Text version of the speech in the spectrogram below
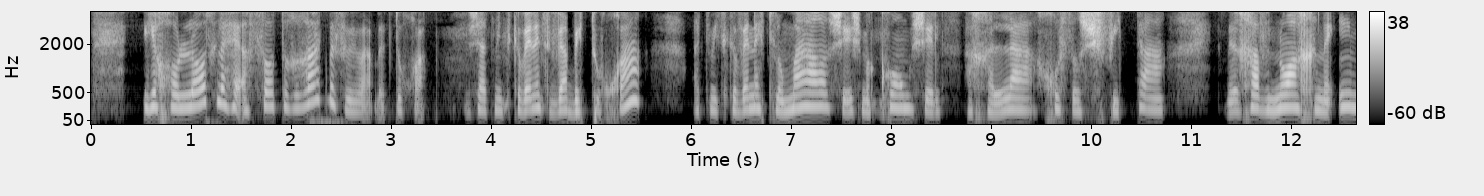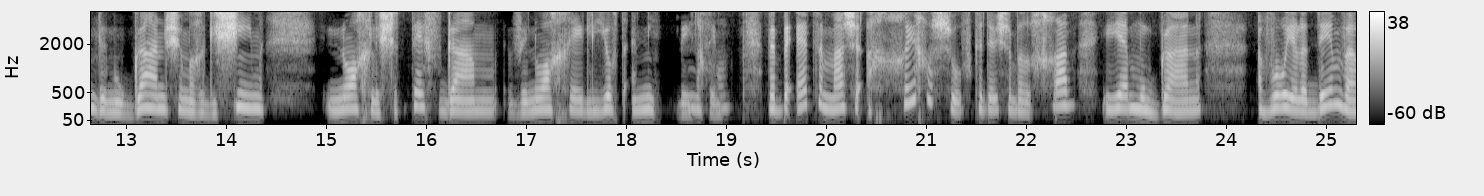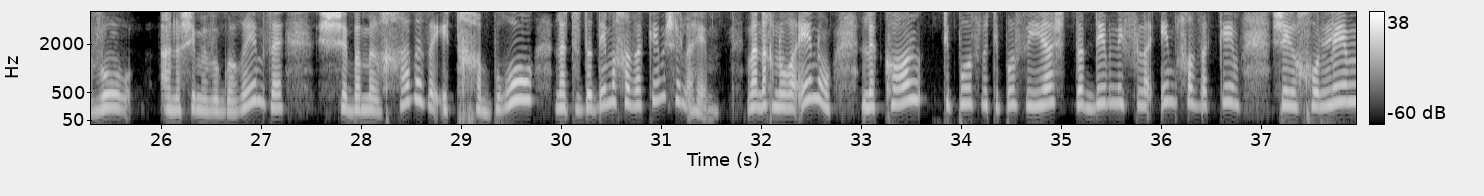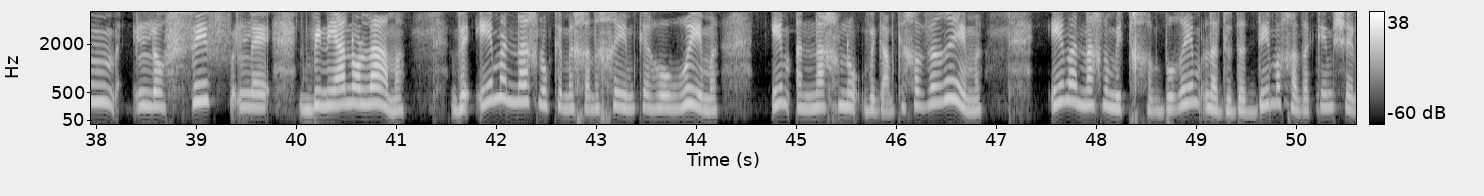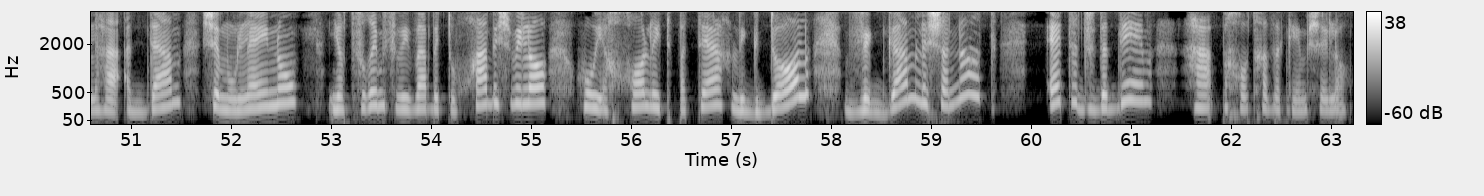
יכולות להיעשות רק בסביבה בטוחה. כשאת מתכוונת סביבה בטוחה, את מתכוונת לומר שיש מקום של הכלה, חוסר שפיטה, מרחב נוח, נעים ומוגן שמרגישים נוח לשתף גם, ונוח אה, להיות אני בעצם. נכון. ובעצם מה שהכי חשוב כדי שמרחב יהיה מוגן עבור ילדים ועבור אנשים מבוגרים, זה שבמרחב הזה יתחברו לצדדים החזקים שלהם. ואנחנו ראינו, לכל טיפוס וטיפוס יש צדדים נפלאים חזקים שיכולים להוסיף לבניין עולם. ואם אנחנו כמחנכים, כהורים, אם אנחנו, וגם כחברים, אם אנחנו מתחברים לצדדים החזקים של האדם שמולנו, יוצרים סביבה בטוחה בשבילו, הוא יכול להתפתח, לגדול, וגם לשנות את הצדדים הפחות חזקים שלו.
